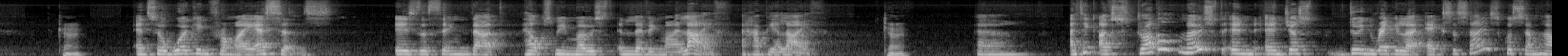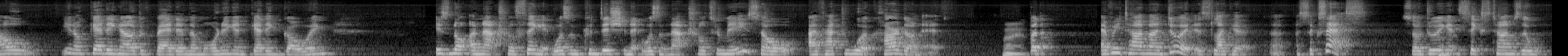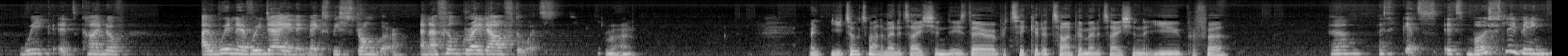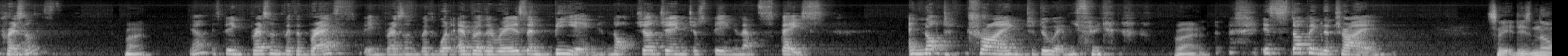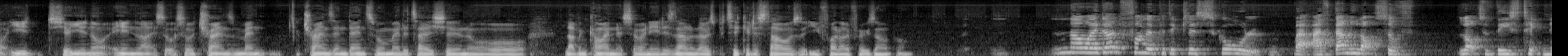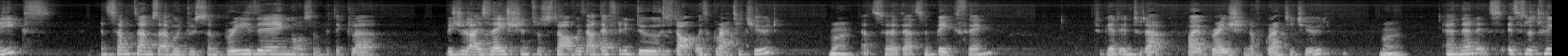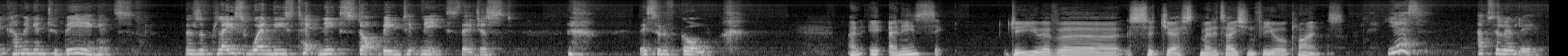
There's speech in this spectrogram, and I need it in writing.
okay and so working from my essence is the thing that helps me most in living my life, a happier life. Okay. Uh, I think I've struggled most in, in just doing regular exercise because somehow, you know, getting out of bed in the morning and getting going is not a natural thing. It wasn't conditioned, it wasn't natural to me. So I've had to work hard on it. Right. But every time I do it, it's like a, a, a success. So doing it six times a week, it's kind of, I win every day and it makes me stronger. And I feel great afterwards. Right. And you talked about the meditation. Is there a particular type of meditation that you prefer? Um, I think it's it's mostly being present. Right. Yeah, it's being present with the breath, being present with whatever there is, and being, not judging, just being in that space, and not trying to do anything. Right. it's stopping the trying. So it is not you. So you're not in like sort of sort of transmen, transcendental meditation or loving kindness or any. There's none of those particular styles that you follow, for example. No, I don't follow a particular school, but I've done lots of lots of these techniques, and sometimes I would do some breathing or some particular visualization to start with. I definitely do start with gratitude. Right. That's a that's a big thing to get into that vibration of gratitude. Right. And then it's it's literally coming into being. It's there's a place when these techniques stop being techniques. They just they sort of go. And it, and is do you ever suggest meditation for your clients? Yes, absolutely.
